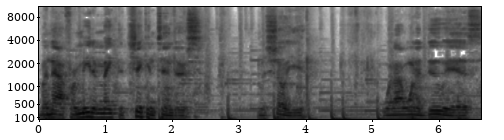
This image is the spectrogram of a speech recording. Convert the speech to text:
But now for me to make the chicken tenders, I'm gonna show you. What I wanna do is,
